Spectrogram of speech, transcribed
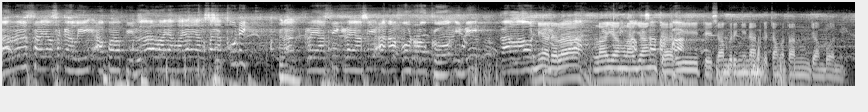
Karena sayang sekali apabila layang-layang yang sangat unik dan kreasi-kreasi anak Ponorogo ini kalau Ini adalah layang-layang dari Desa Beringinan, Kecamatan Jambon.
